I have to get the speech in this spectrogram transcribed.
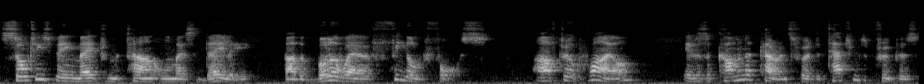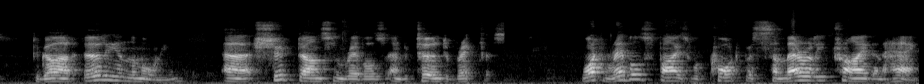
sorties being made from the town almost daily by the Bulawayo field force. After a while, it is a common occurrence for a detachment of troopers to go out early in the morning, uh, shoot down some rebels, and return to breakfast. What rebel spies were caught were summarily tried and hanged.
